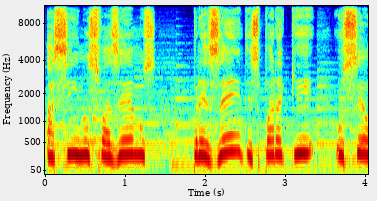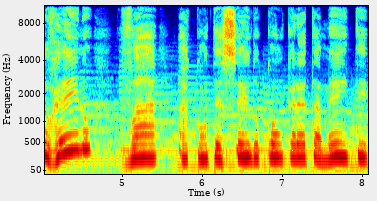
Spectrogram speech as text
assim nos fazemos presentes para que o seu reino vá acontecendo concretamente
